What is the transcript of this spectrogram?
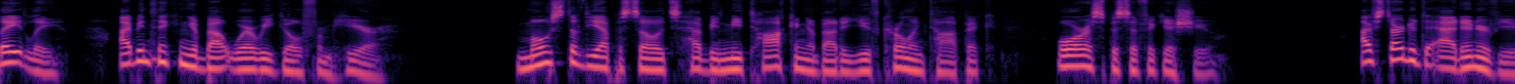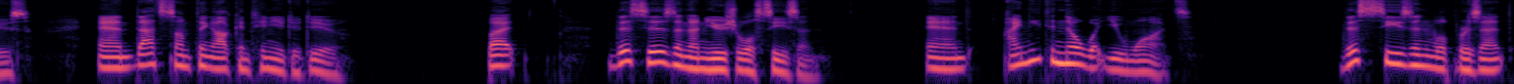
Lately, I've been thinking about where we go from here. Most of the episodes have been me talking about a youth curling topic or a specific issue. I've started to add interviews, and that's something I'll continue to do. But this is an unusual season, and I need to know what you want. This season will present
